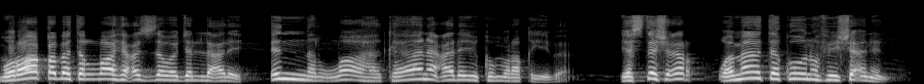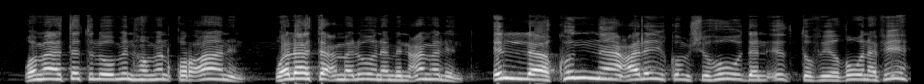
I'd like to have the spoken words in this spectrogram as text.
مراقبة الله عز وجل عليه. إن الله كان عليكم رقيبا. يستشعر وما تكون في شأن وما تتلو منه من قرآن ولا تعملون من عمل إلا كنا عليكم شهودا إذ تفيضون فيه.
